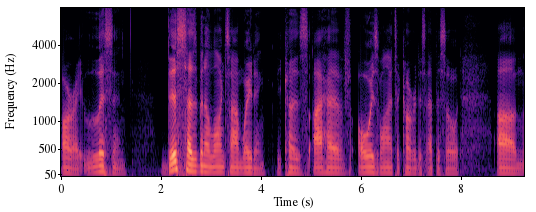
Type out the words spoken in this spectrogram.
All right, listen. This has been a long time waiting because I have always wanted to cover this episode. Um,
